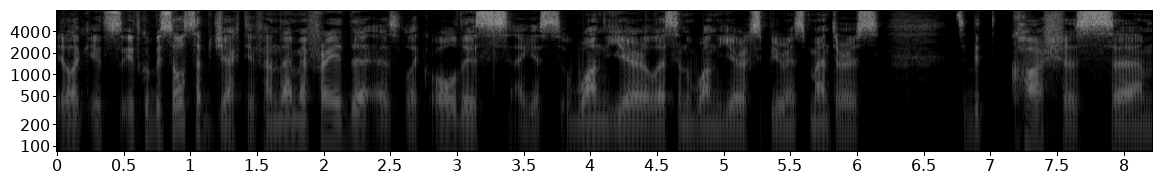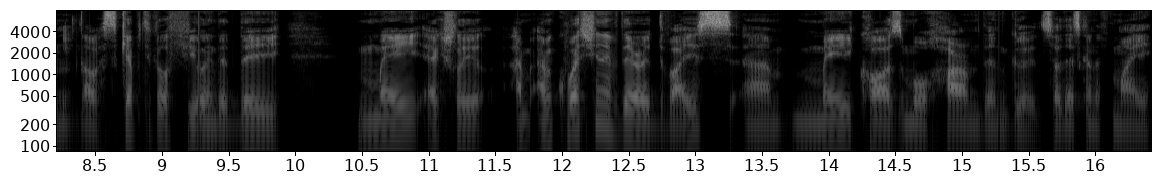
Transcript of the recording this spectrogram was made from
like it's it could be so subjective and i'm afraid that as like all this i guess one year less than one year experience mentors it's a bit cautious um or skeptical feeling that they may actually i'm, I'm questioning if their advice um, may cause more harm than good. So that's kind of my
